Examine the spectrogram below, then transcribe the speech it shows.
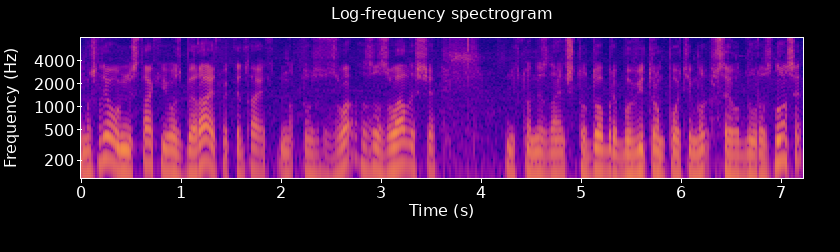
Можливо, в містах його збирають, викидають на звалище. Ніхто не знає, то добре, бо вітром потім все одно розносить.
